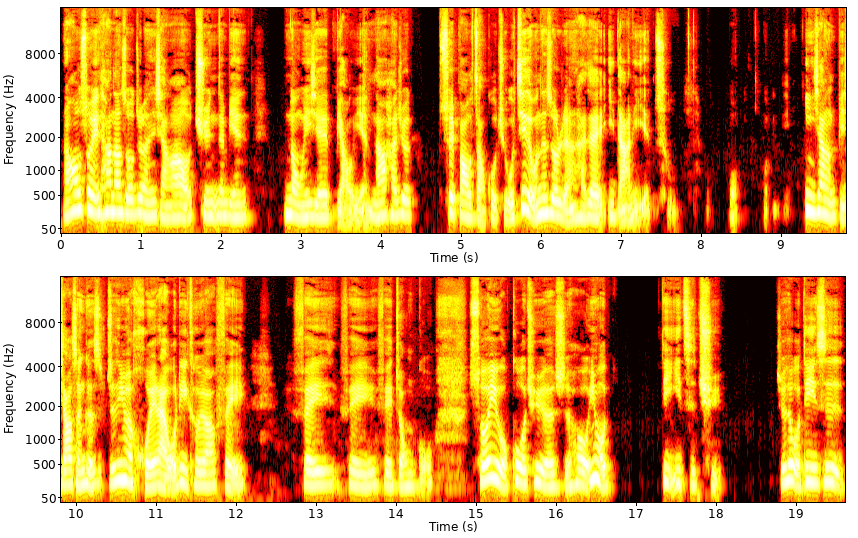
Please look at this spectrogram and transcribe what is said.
然后，所以他那时候就很想要去那边弄一些表演，然后他就所以把我找过去。我记得我那时候人还在意大利演出，我印象比较深刻是，就是因为回来我立刻要飞飞飞飞中国，所以我过去的时候，因为我第一次去，就是我第一次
